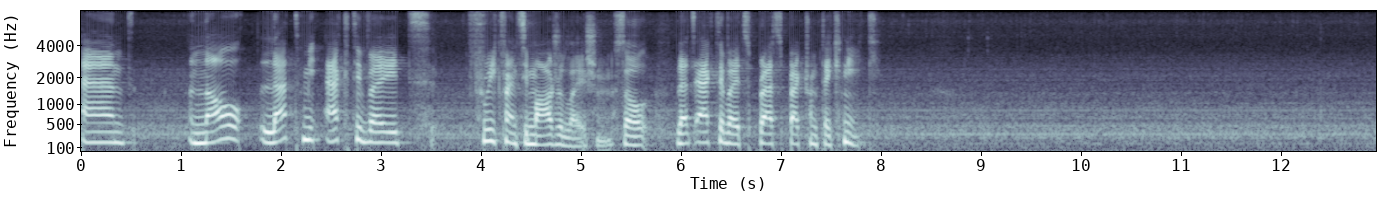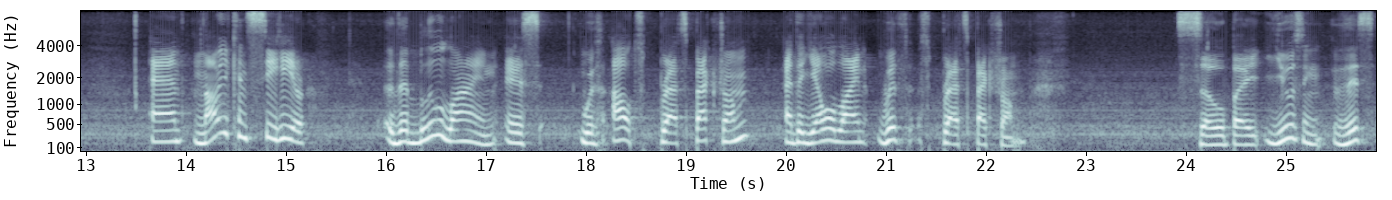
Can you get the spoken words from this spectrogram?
And now let me activate frequency modulation. So let's activate spread spectrum technique. And now you can see here the blue line is without spread spectrum and the yellow line with spread spectrum. So by using this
